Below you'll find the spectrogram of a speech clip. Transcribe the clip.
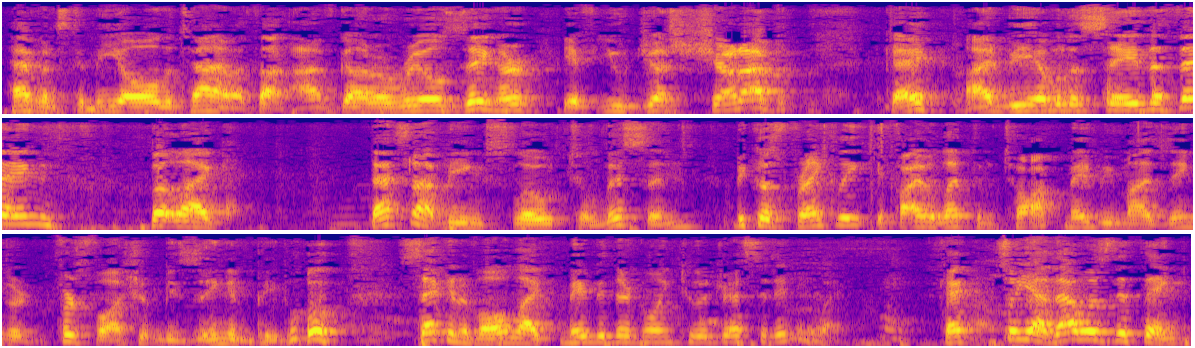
Happens to me all the time. I thought I've got a real zinger. If you just shut up, okay, I'd be able to say the thing. But like, that's not being slow to listen because frankly, if I let them talk, maybe my zinger, first of all, I shouldn't be zinging people. Second of all, like maybe they're going to address it anyway. Okay. So yeah, that was the thing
